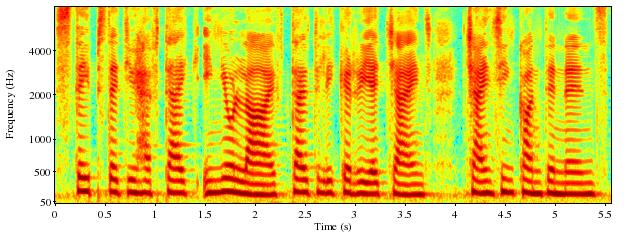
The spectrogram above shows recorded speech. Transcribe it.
steps that you have taken in your life totally career change, changing continents,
